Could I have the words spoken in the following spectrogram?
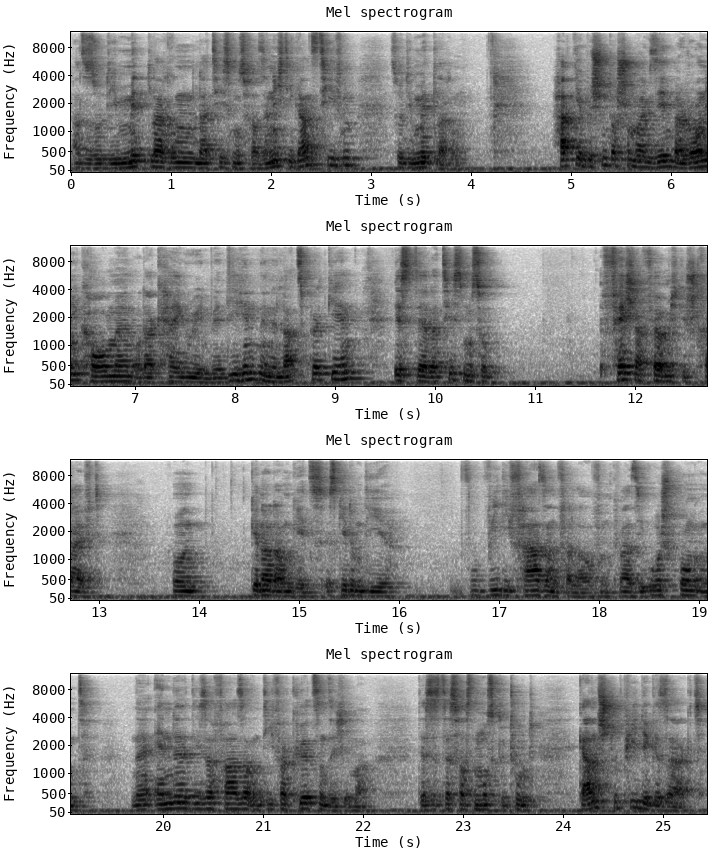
also so die mittleren Latissimusfasern, nicht die ganz tiefen, so die mittleren. Habt ihr bestimmt auch schon mal gesehen bei Ronnie Coleman oder Kai Green. Wenn die hinten in den Lutspread gehen, ist der Latissimus so fächerförmig gestreift. Und genau darum geht es. Es geht um die, wie die Fasern verlaufen, quasi Ursprung und ne, Ende dieser Faser und die verkürzen sich immer. Das ist das, was ein Muskel tut. Ganz stupide gesagt,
